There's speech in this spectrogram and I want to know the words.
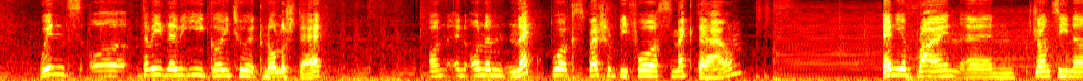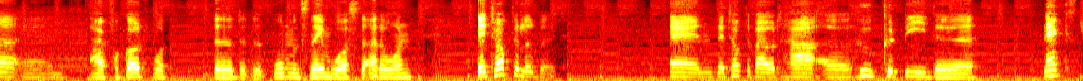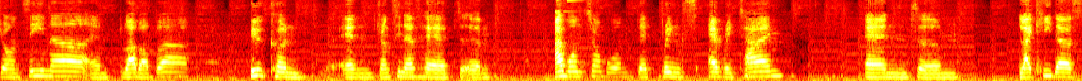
wins, uh, or WWE going to acknowledge that on an on a network special before SmackDown. Daniel Bryan and John Cena and I forgot what the, the, the woman's name was, the other one. They talked a little bit. And they talked about how uh, who could be the next John Cena and blah blah blah. Who can and John Cena said, um, "I want someone that brings every time, and um, like he does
